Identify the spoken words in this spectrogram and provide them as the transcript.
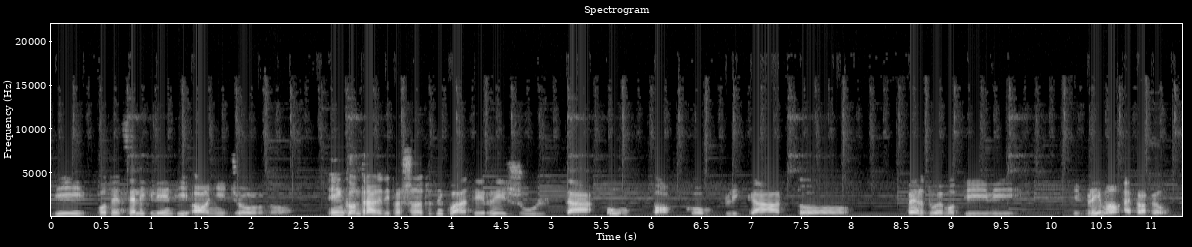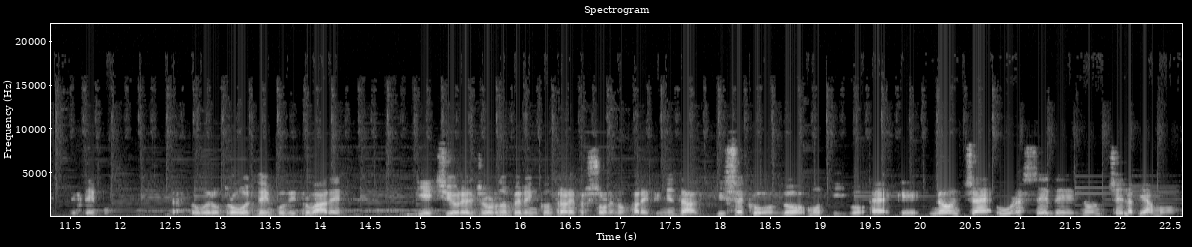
di potenziali clienti ogni giorno, incontrare di persona tutti quanti risulta un po' complicato per due motivi. Il primo è proprio il tempo, cioè, dove lo trovo il tempo di trovare 10 ore al giorno per incontrare persone, non farei più nient'altro. Il secondo motivo è che non c'è una sede, non ce l'abbiamo,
